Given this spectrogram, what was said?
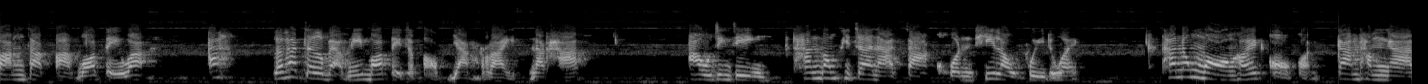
ฟังจากปากบอสเตว่าอะแล้วถ้าเจอแบบนี้บอสเตจะตอบอย่างไรนะคะ เอาจริง ๆ ท่านต้องพิจารณาจากคนที่เราคุยด้วยท่านต้องมองเขาให้ออกก่อนการทำงาน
